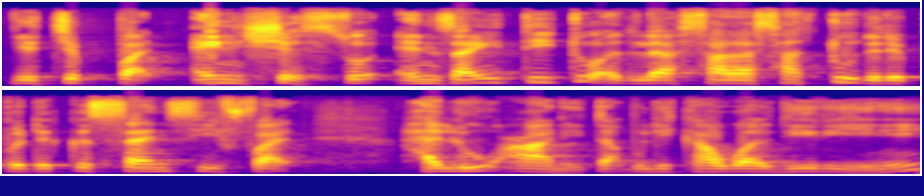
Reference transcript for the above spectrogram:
dia cepat anxious. So anxiety itu adalah salah satu daripada kesan sifat halua ni. Tak boleh kawal diri ni.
